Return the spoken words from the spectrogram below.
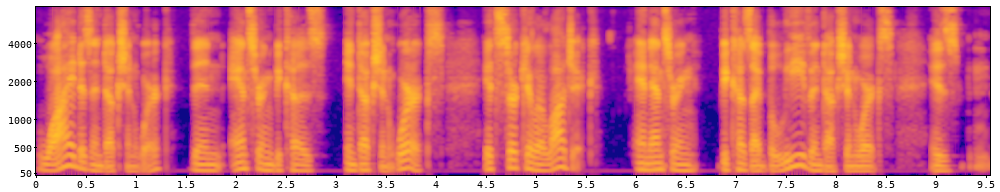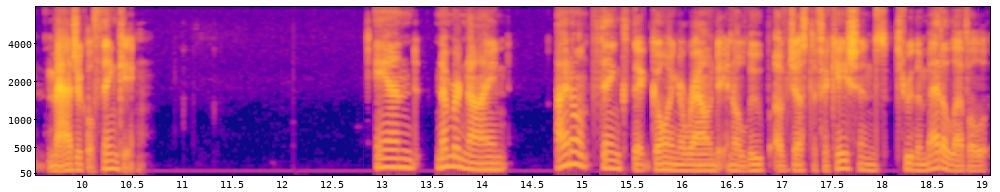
Why does induction work? then answering because induction works, it's circular logic. And answering because I believe induction works is magical thinking. And number nine, I don't think that going around in a loop of justifications through the meta level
